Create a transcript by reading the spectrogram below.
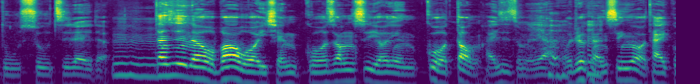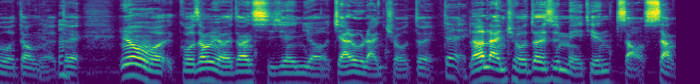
读书之类的？嗯但是呢，我不知道我以前国中是有点过动还是怎么样，我觉得可能是因为我太过动了，对，因为我国中有一段时间有加入篮球队，对然后篮球队是每天早上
